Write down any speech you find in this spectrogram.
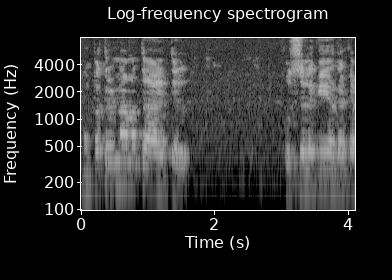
മുപ്പത്തിരണ്ടാമത്തെ ആയത്തിൽ ഉസ്ലക്ക് അതൊക്കെ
